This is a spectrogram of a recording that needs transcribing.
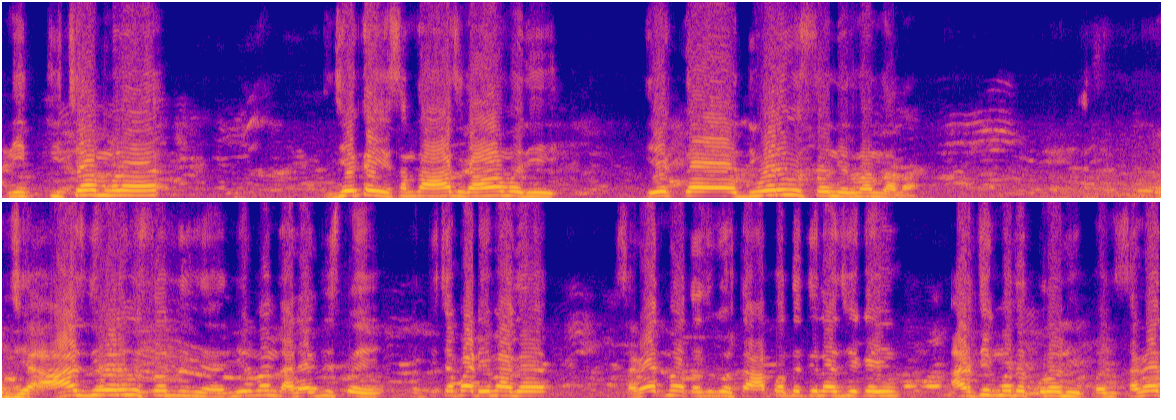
आणि तिच्यामुळं जे काही समजा आज गावामध्ये एक दिवाळी उत्सव निर्माण झाला. जे आज दिवाळी उत्सव निर्माण झाल्याला दिसतोय पण तिच्या पाठीमाग सगळ्यात महत्वाची गोष्ट आपण तर तिला जे काही आर्थिक मदत पुरवली पण सगळ्यात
